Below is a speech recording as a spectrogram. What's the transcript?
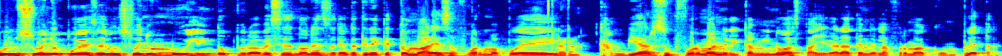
un sueño puede ser un sueño muy lindo, pero a veces no necesariamente tiene que tomar esa forma, puede Claro. cambiar su forma en el camino hasta llegar a tener la forma completa.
